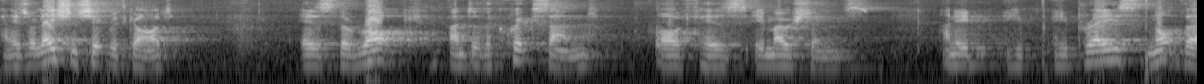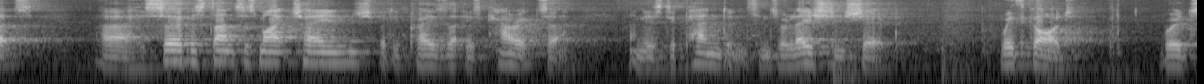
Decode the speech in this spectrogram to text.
and his relationship with God is the rock under the quicksand of his emotions. And he, he, he prays not that uh, his circumstances might change, but he prays that his character and his dependence and his relationship with God would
